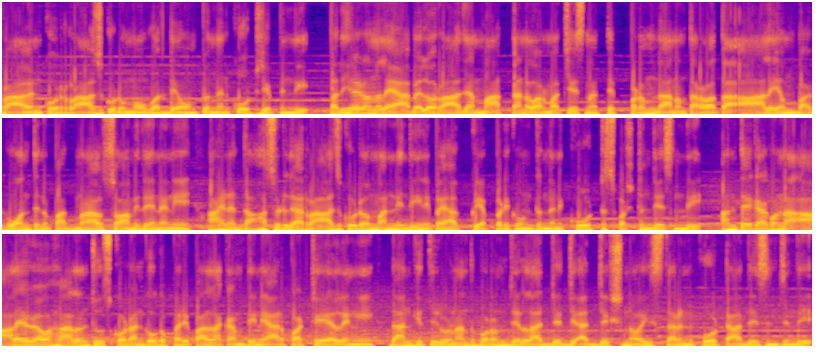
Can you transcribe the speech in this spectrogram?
ట్రావెన్ కోర్ రాజు కుటుంబం వద్దే ఉంటుందని కోర్టు చెప్పింది. పదిహేడు వందల యాభైలో రాజా మార్తాండవర్మ చేసిన తిప్పడం దానం తర్వాత ఆలయం భగవంతుని పద్మనాభ స్వామిదేనని ఆయన దాసుడిగా రాజు కుటుంబాన్ని దీనిపై హక్కు ఎప్పటికీ ఉంటుందని కోర్టు స్పష్టం చేసింది. అంతేకాకుండా ఆలయ వ్యవహారాలను చూసుకోవడానికి ఒక పరిపాలనా కమిటీని ఏర్పాటు చేయాలని దానికి తిరువనంతపురం జిల్లా జడ్జి అధ్యక్షను వహిస్తారని కోర్టు ఆదేశించింది.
